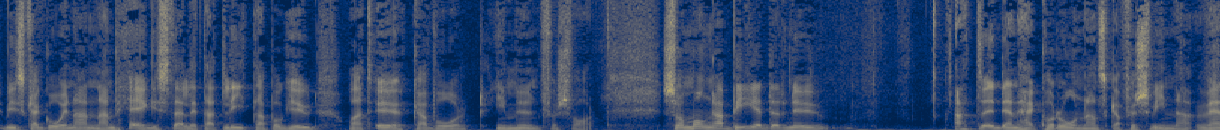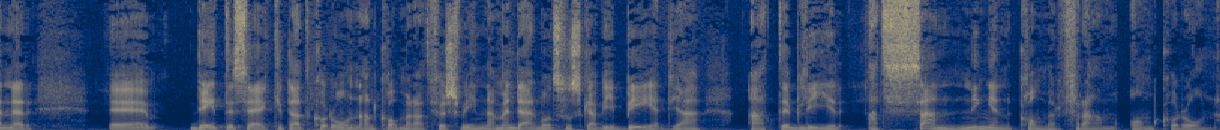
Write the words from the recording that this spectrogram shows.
vi ska gå en annan väg istället, att lita på Gud och att öka vårt immunförsvar. Så många beder nu att den här coronan ska försvinna. Vänner, eh, det är inte säkert att coronan kommer att försvinna, men däremot så ska vi bedja att det blir att sanningen kommer fram om corona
